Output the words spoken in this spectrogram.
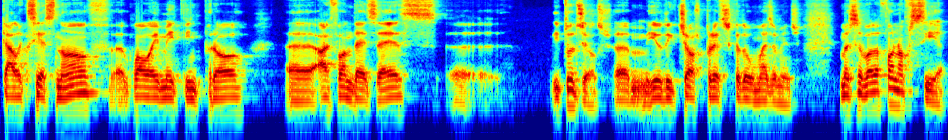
Galaxy S9, uh, Huawei Mate 20 Pro, iPhone 10s uh, e todos eles. Um, eu digo já os preços cada um mais ou menos. Mas a Vodafone oferecia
